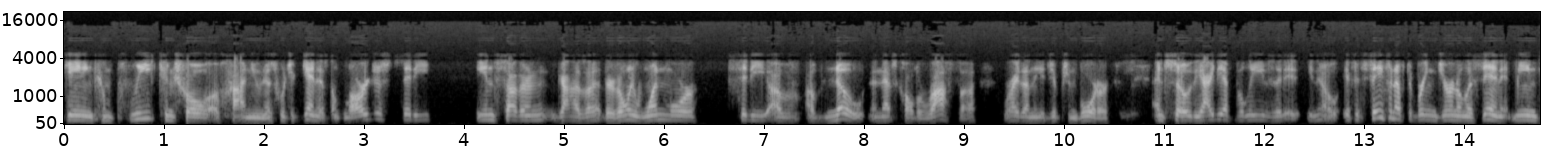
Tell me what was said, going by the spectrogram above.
gaining complete control of Khan Yunis, which again is the largest city in southern Gaza. There's only one more city of, of note, and that's called Rafah, right on the Egyptian border. And so the IDF believes that it, you know, if it's safe enough to bring journalists in, it means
